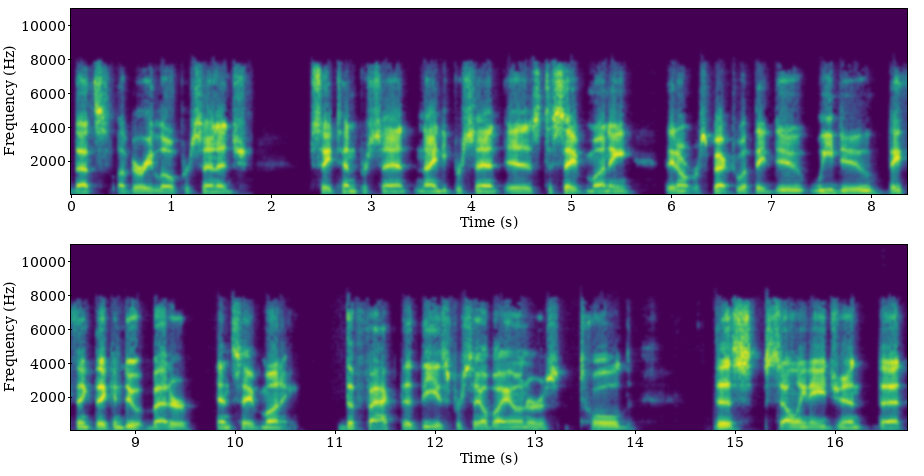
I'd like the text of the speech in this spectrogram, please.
That's a very low percentage, say 10%. 90% is to save money. They don't respect what they do. We do. They think they can do it better and save money. The fact that these for sale by owners told this selling agent that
